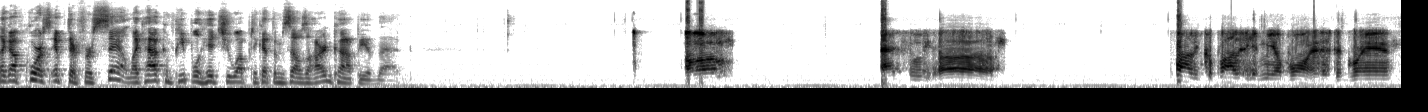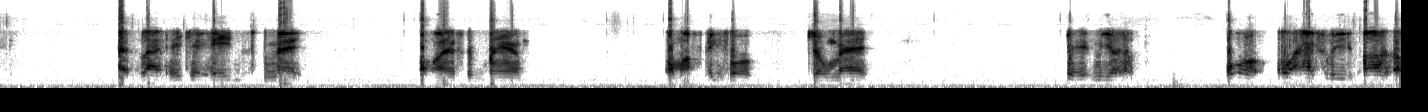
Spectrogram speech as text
Like, of course, if they're for sale, like how can people hit you up to get themselves a hard copy of that? Um, actually, uh, probably could probably hit me up on Instagram at Black AKA Mr. Mac on my Instagram, on my Facebook, Joe Mack. Can hit me up, or or actually, uh,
